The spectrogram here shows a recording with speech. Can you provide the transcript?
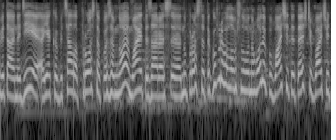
Вітаю, Надія. Як і обіцяла, просто поза мною маєте зараз е, ну просто таку приголомшливу нагоду побачити те, що бачать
